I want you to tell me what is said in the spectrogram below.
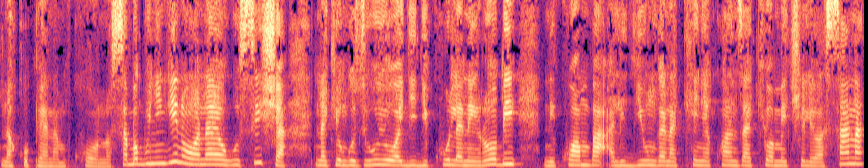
na kupeana mkono. Sababu nyingine wanayohusisha na kiongozi huyo wa jiji kuu la Nairobi ni kwamba alijiunga na Kenya Kwanza akiwa amechelewa sana,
